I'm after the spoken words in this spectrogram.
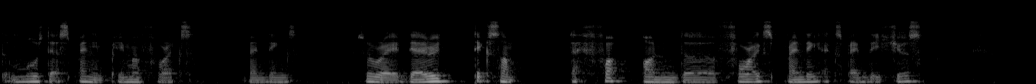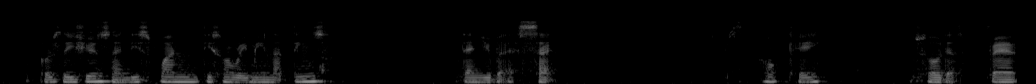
the most that spent in payment forex spendings. So right there it takes some effort on the forex spending expenditures acquisitions and this one this one remain nothings tangible asset okay. So that's fair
